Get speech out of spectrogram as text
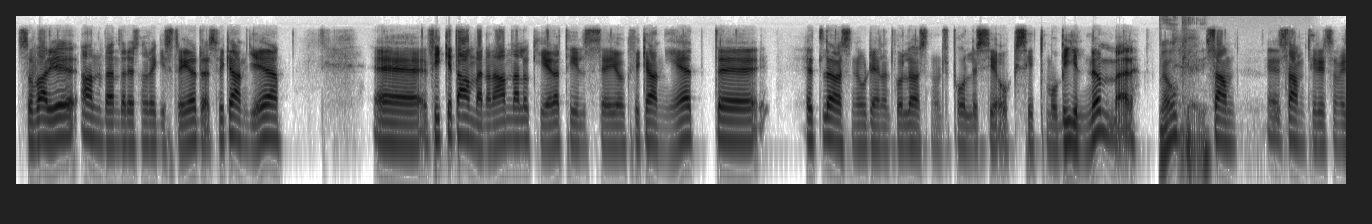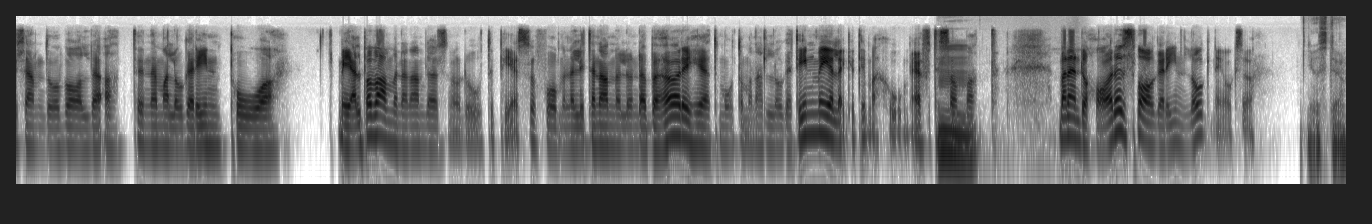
Så varje användare som registrerades fick ange Eh, fick ett användarnamn allokerat till sig och fick ange ett, eh, ett lösenord enligt vår lösenordspolicy och sitt mobilnummer. Okay. Samt, eh, samtidigt som vi sen då valde att när man loggar in på med hjälp av användarnamn, lösenord och OTP så får man en liten annorlunda behörighet mot om man hade loggat in med e-legitimation eftersom mm. att man ändå har en svagare inloggning också. Just det.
